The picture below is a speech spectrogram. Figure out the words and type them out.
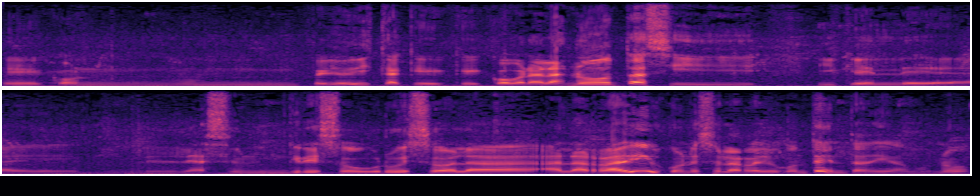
eh, con un periodista que, cobra las notas y, que eh, le, hace un ingreso grueso a la, radio y con eso la radio contenta, digamos, ¿no?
